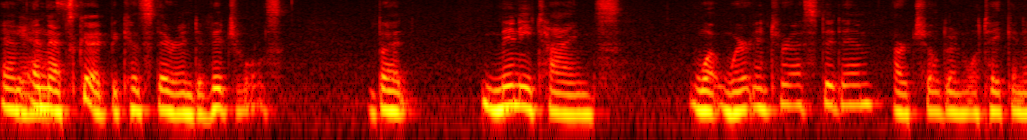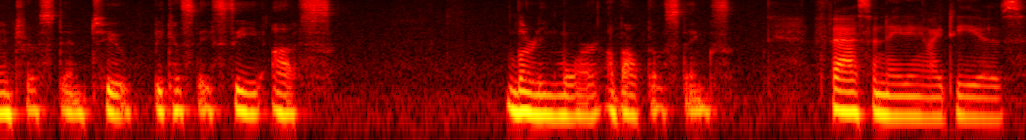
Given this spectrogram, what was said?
and, yes. and that's good because they're individuals. But many times, what we're interested in, our children will take an interest in too because they see us learning more about those things. fascinating ideas.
